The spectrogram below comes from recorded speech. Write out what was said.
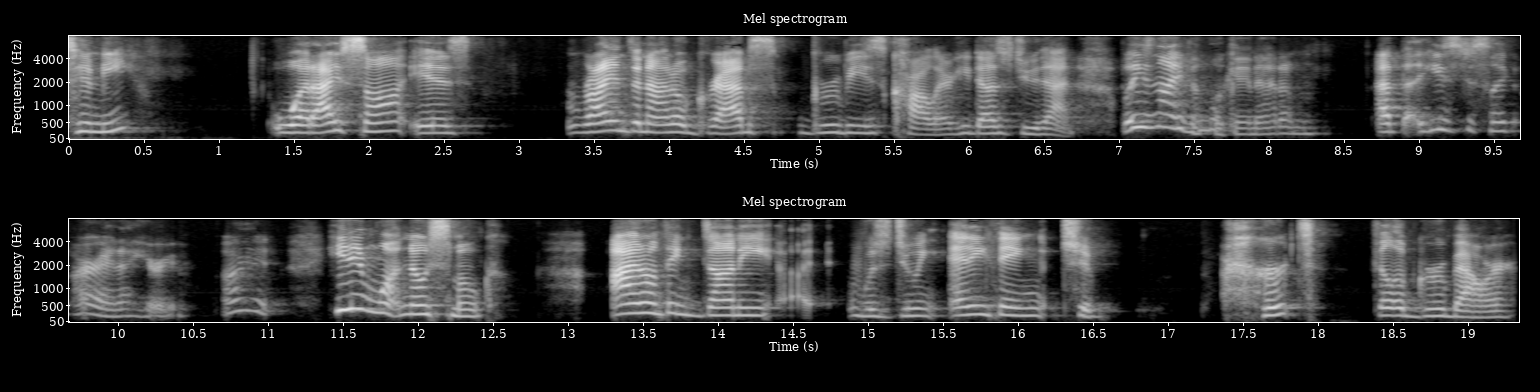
To me, what I saw is Ryan Donato grabs Gruby's collar. He does do that, but he's not even looking at him. At the, he's just like, "All right, I hear you. All right." He didn't want no smoke. I don't think Donnie uh, was doing anything to hurt Philipp Grubauer.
